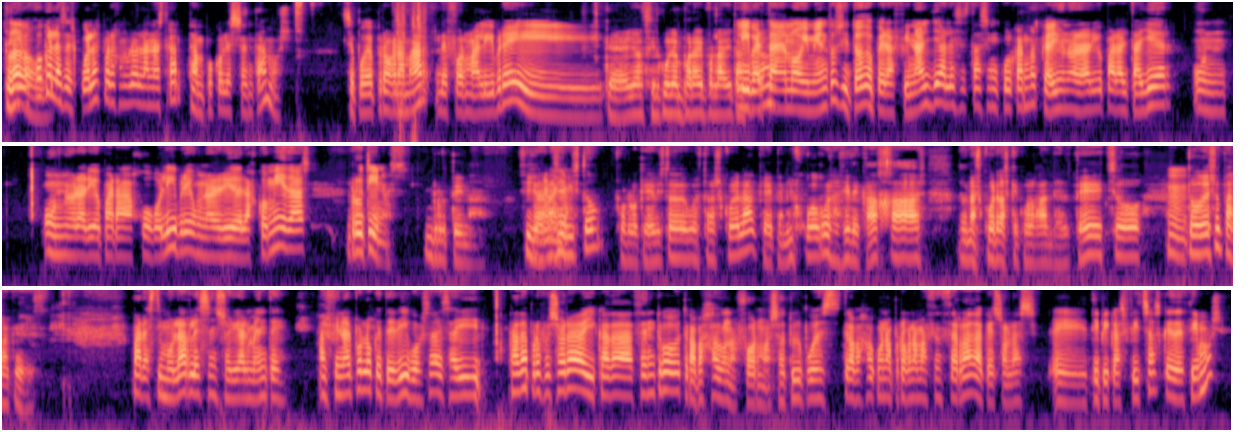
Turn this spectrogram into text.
Claro. Y ojo que en las escuelas, por ejemplo, en la nuestra, tampoco les sentamos. Se puede programar de forma libre y Que ellos circulen por ahí por la habitación. libertad de movimientos y todo, pero al final ya les estás inculcando que hay un horario para el taller, un, un horario para juego libre, un horario de las comidas, rutinas. Rutina. Sí, yo además he visto, por lo que he visto de vuestra escuela, que tenéis juegos así de cajas, de unas cuerdas que cuelgan del techo. Mm. ¿Todo eso para qué es? Para estimularles sensorialmente. Al final, por lo que te digo, ¿sabes? Hay, cada profesora y cada centro trabaja de una forma. O sea, tú puedes trabajar con una programación cerrada, que son las eh, típicas fichas que decimos.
